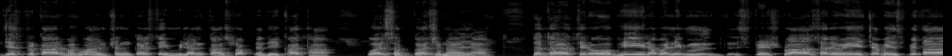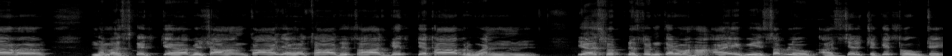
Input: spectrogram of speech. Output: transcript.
जिस प्रकार भगवान शंकर से मिलन का स्वप्न देखा था, वह सबका सुनाया। ततः स्थिरोभीरवनि स्पृष्टवा सर्वे च विस्मृता। नमस्कृत्य विशांकाय साधु साधित्यथा भ्रुवन यह स्वप्न सुनकर वहाँ आए हुए सब लोग आश्चर्यचकित हो उठे।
